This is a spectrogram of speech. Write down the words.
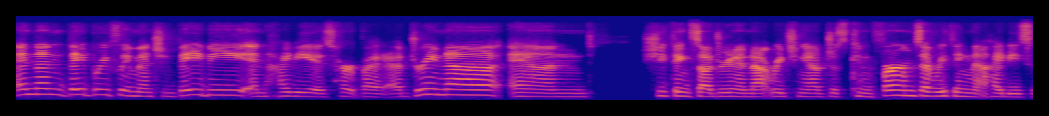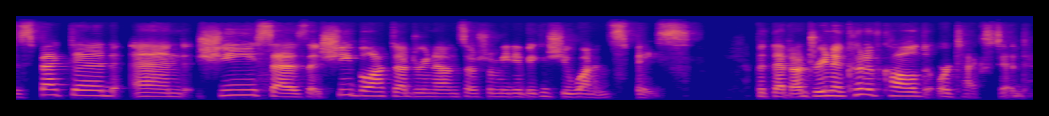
and then they briefly mention baby, and Heidi is hurt by Audrina, and she thinks Audrina not reaching out just confirms everything that Heidi suspected. And she says that she blocked Audrina on social media because she wanted space, but that Audrina could have called or texted.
